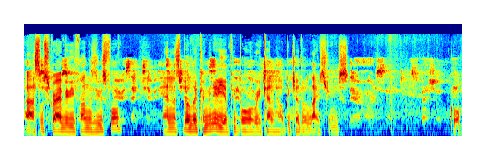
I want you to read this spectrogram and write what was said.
Uh, subscribe if you found this useful. And let's build a community of people where we kind of help each other with live streams. Cool.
